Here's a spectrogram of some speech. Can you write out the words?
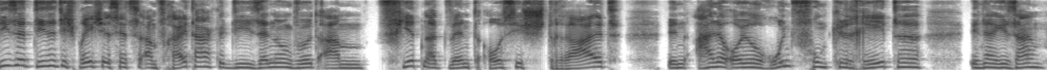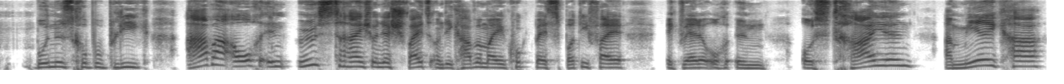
Diese, diese Gespräch ist jetzt am Freitag. Die Sendung wird am vierten Advent ausgestrahlt in alle eure Rundfunkgeräte in der gesamten Bundesrepublik, aber auch in Österreich und der Schweiz. Und ich habe mal geguckt bei Spotify. Ich werde auch in Australien, Amerika,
